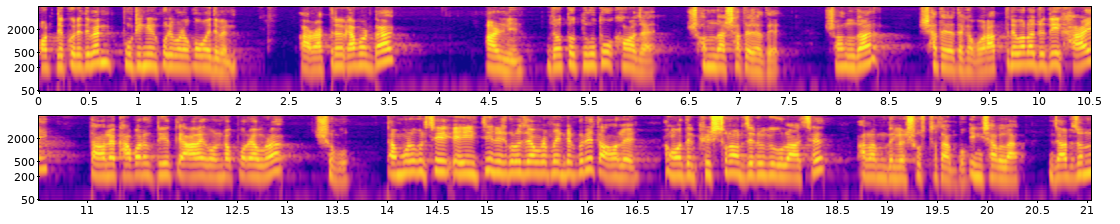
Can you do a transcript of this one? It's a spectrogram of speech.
অর্ধেক করে দেবেন, প্রোটিনের পরিমাণও কমিয়ে দেবেন। আর রাত্রের খাবারটা আর্লি যত দ্রুত খাওয়া যায়, সন্ধ্যার সাথে সাথে, সন্ধ্যার সাথে সাথে খাব। রাত্রেবেলা যদি খাই, তাহলে খাবারের দুই থেকে আড়াই ঘণ্টা পরে আমরা শুভ তা মনে করছি এই জিনিসগুলো যদি আমরা মেনটেন করি, তাহলে আমাদের ফিসলার যে রোগীগুলো আছে, আলহামদুলিল্লাহ সুস্থ থাকব ইনশাল্লাহ যার জন্য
